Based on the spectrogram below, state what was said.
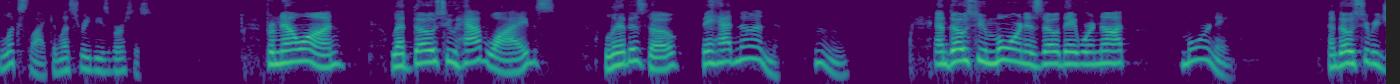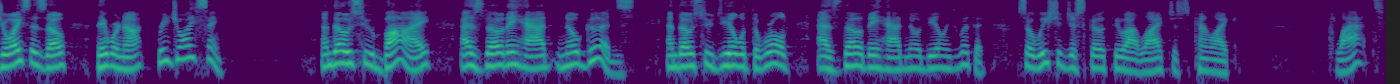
looks like. And let's read these verses. From now on, let those who have wives live as though they had none. Hmm. And those who mourn as though they were not mourning. And those who rejoice as though they were not rejoicing. And those who buy as though they had no goods. And those who deal with the world as though they had no dealings with it. So we should just go throughout life just kind of like flat?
